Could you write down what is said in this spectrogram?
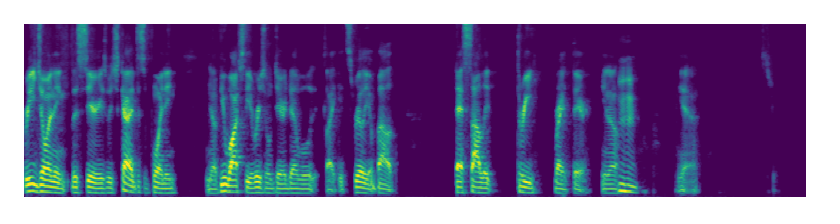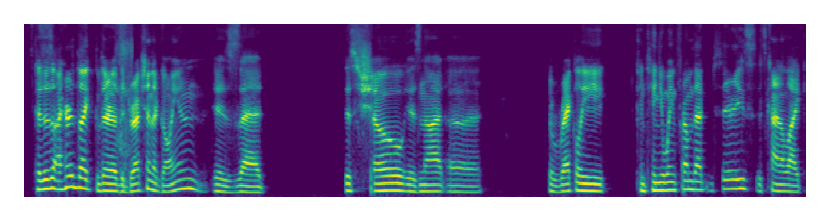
rejoining the series, which is kind of disappointing. You know, if you watch the original Daredevil, like it's really about that solid three right there. You know, hmm yeah, Because I heard like the the direction they're going in is that this show is not uh directly continuing from that series. It's kind of like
